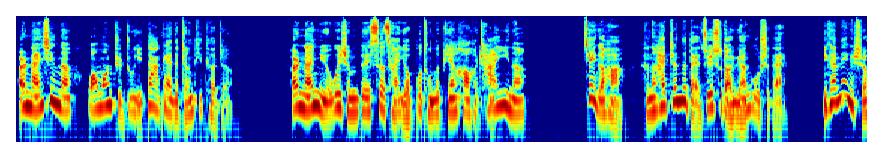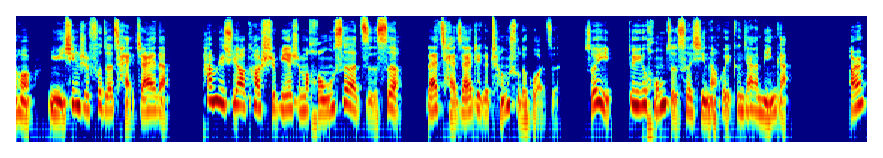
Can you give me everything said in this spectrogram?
而男性呢，往往只注意大概的整体特征。而男女为什么对色彩有不同的偏好和差异呢？这个哈，可能还真的得追溯到远古时代。你看那个时候，女性是负责采摘的，他们是需要靠识别什么红色、紫色来采摘这个成熟的果子，所以对于红紫色系呢，会更加的敏感。而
